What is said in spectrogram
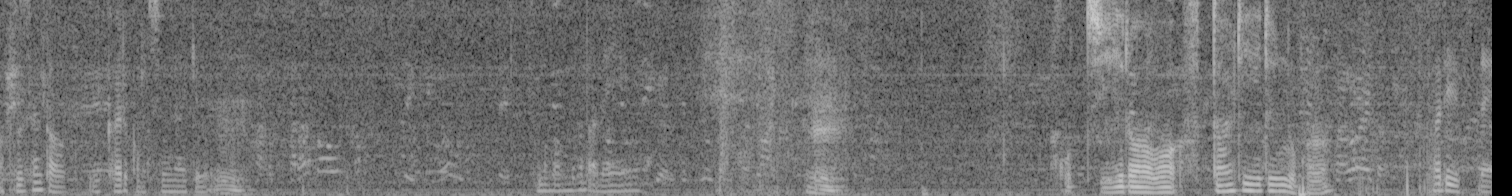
まあ、2センターに変えるかもしれないけど。うん。そのまんまだね。うん。こちらは2人いるのかな？2人ですね。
